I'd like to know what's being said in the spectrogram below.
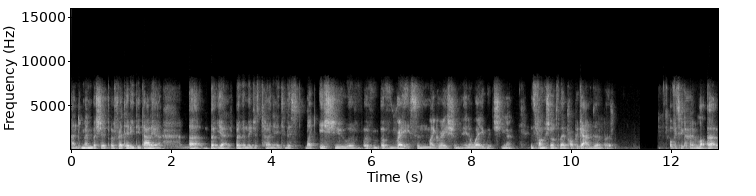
and membership of Fratelli d'Italia. Uh, but yeah, but then they just turn it into this like issue of, of, of race and migration in a way which you know is functional to their propaganda, but obviously kind of uh,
